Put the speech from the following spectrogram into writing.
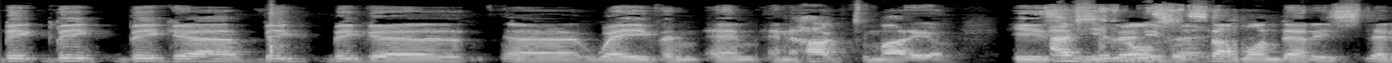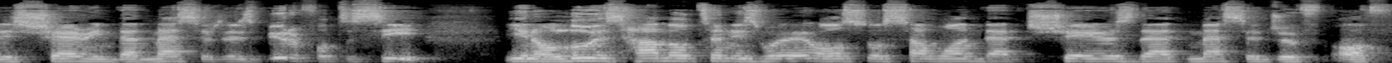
big, big, big, uh, big, big uh, uh, wave and, and and hug to Mario. He's, also man. someone that is that is sharing that message. It's beautiful to see. You know, Lewis Hamilton is also someone that shares that message of of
